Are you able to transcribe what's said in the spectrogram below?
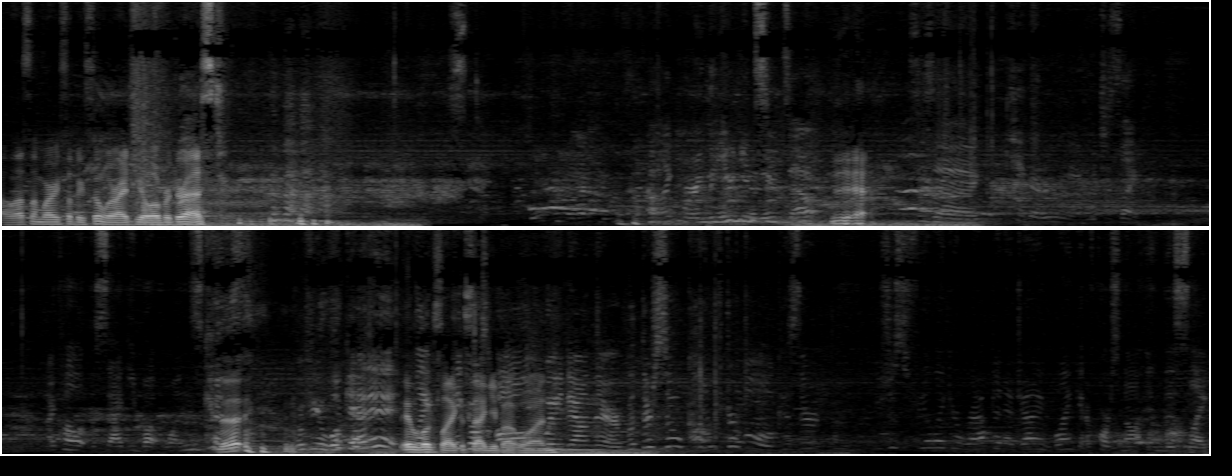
oh, unless I'm wearing something similar, I'd feel overdressed. I like wearing the union suits out. yeah. This is a kigurumi, which is like I call it the saggy butt ones because if you look at it, It looks like a goes saggy butt one. Way down there, but they're so comfortable because they're you just feel like you're wrapped in a giant blanket. Of course, not in this like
